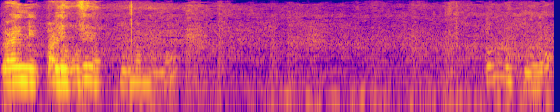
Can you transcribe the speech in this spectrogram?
라인님 빨리 오세요. 얼마나요? 떨어졌어요?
